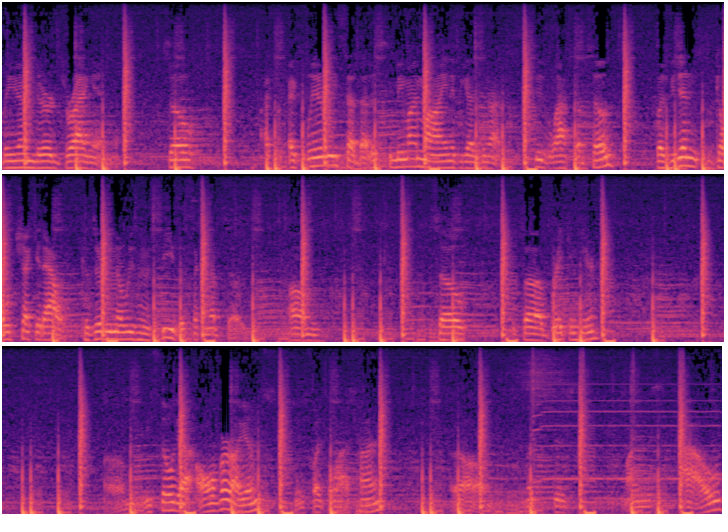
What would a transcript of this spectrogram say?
the Ender Dragon. So, I, I clearly said that. This can be my mind if you guys did not see the last episode. But if you didn't, go check it out, because there'd be no reason to see the second episode. Um, so, let's uh, break in here. Um, we still got all of our items, just like the last time. Uh, let's just mine this out.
